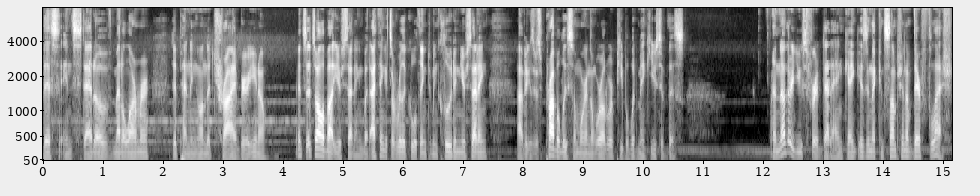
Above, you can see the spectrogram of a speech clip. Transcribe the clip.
this instead of metal armor, depending on the tribe or you know, it's it's all about your setting. But I think it's a really cool thing to include in your setting, uh, because there's probably somewhere in the world where people would make use of this. Another use for a dead ankheg is in the consumption of their flesh.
